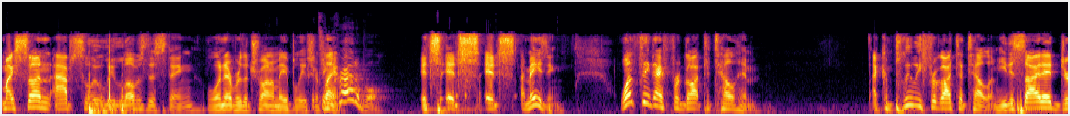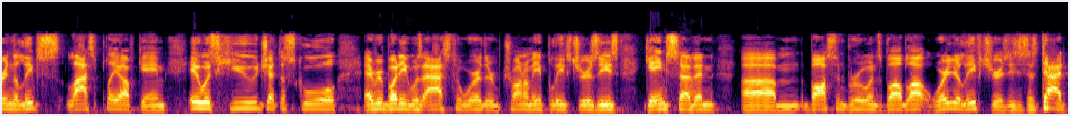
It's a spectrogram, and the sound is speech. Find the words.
my son absolutely loves this thing whenever the Toronto Maple Leafs it's are playing. Incredible. It's it's it's amazing. One thing I forgot to tell him I completely forgot to tell him. He decided during the Leafs' last playoff game, it was huge at the school. Everybody was asked to wear their Toronto Maple Leafs jerseys. Game seven, um, Boston Bruins, blah blah. Wear your Leafs jerseys. He says, "Dad,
